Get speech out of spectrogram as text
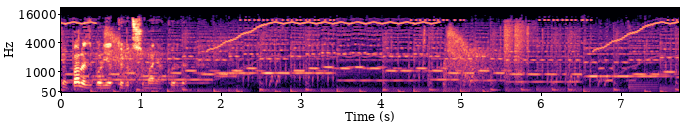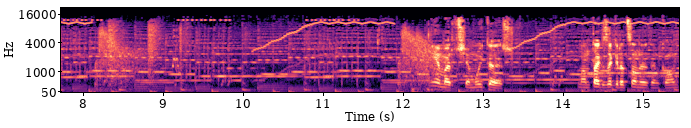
Mnie palec boli od tego trzymania, kurde. Nie martw się, mój też. Mam tak zagracony ten komp.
